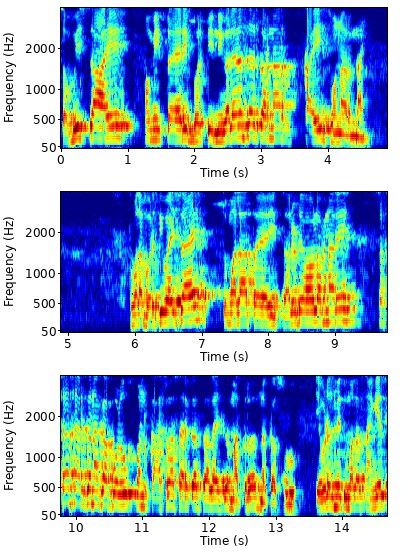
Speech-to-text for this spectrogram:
सव्वीसचा आहे. मग मी तयारी भरती निघाल्यानंतर करणार काहीच होणार नाही. तुम्हाला भरती व्हायचं आहे तुम्हाला तयारी चालू ठेवावं लागणार आहे. ससासारखं नका पळू पण कासवासारखं चालायचं मात्र नका सोडू. एवढंच मी तुम्हाला सांगेल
